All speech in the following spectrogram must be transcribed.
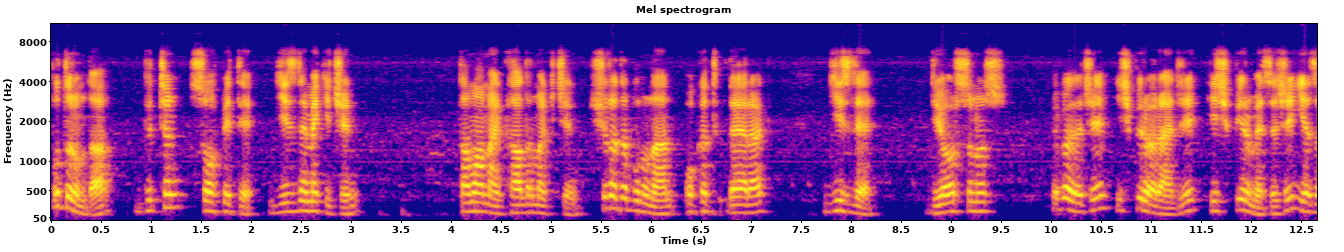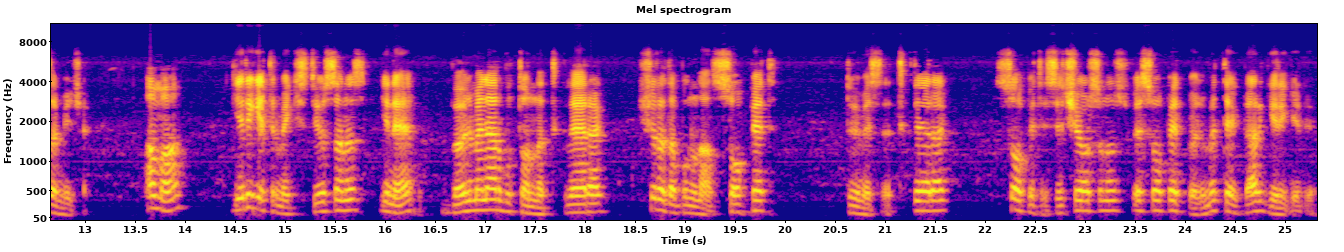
Bu durumda bütün sohbeti gizlemek için tamamen kaldırmak için şurada bulunan oka tıklayarak gizle diyorsunuz ve böylece hiçbir öğrenci hiçbir mesajı yazamayacak. Ama geri getirmek istiyorsanız yine bölmeler butonuna tıklayarak şurada bulunan sohbet düğmesine tıklayarak sohbeti seçiyorsunuz ve sohbet bölümü tekrar geri geliyor.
